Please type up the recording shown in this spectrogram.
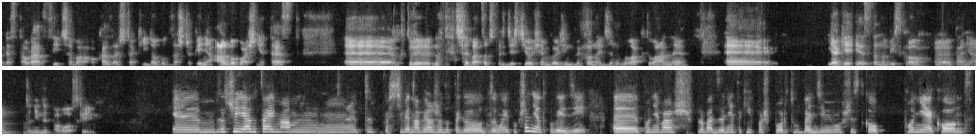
e, restauracji trzeba okazać taki dowód zaszczepienia albo właśnie test, który no, trzeba co 48 godzin wykonać, żeby był aktualny. Jakie jest stanowisko e, pani Antoniny Pawłowskiej? Znaczy, ja tutaj mam, mm, właściwie nawiążę do tego, do mojej poprzedniej odpowiedzi, e, ponieważ wprowadzenie takich paszportów będzie mimo wszystko poniekąd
